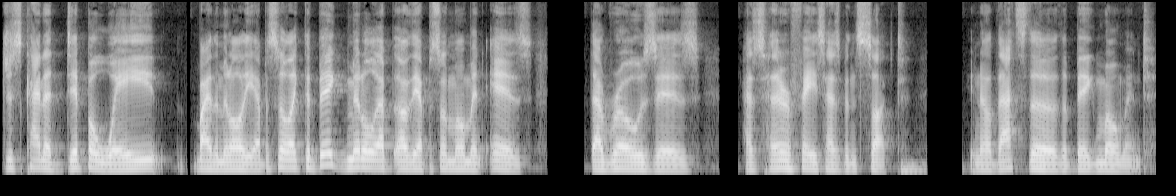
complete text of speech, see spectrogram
just kind of dip away by the middle of the episode, like the big middle ep- of the episode moment is that Rose is has her face has been sucked. You know, that's the the big moment.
